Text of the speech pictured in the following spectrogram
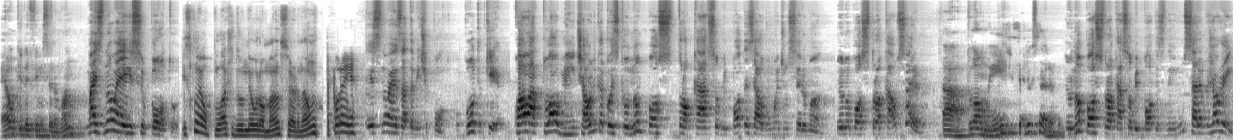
é o que define o ser humano? Mas não é esse o ponto. Isso não é o plot do Neuromancer, não? É por aí. Esse não é exatamente o ponto. O ponto é que, qual atualmente, a única coisa que eu não posso trocar sob hipótese alguma de um ser humano? Eu não posso trocar o cérebro. Ah, atualmente seria o cérebro. Eu não posso trocar sob hipótese nenhum cérebro de alguém.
